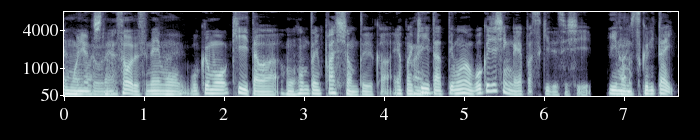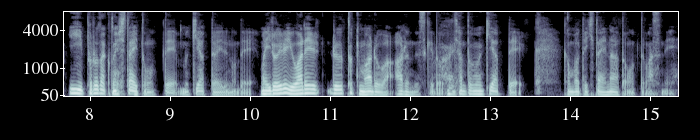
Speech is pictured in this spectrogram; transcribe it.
思いました。ありがとうございそうですね。もはい。う僕もキータはもう本当にパッションというか、やっぱりキータっていうものを僕自身がやっぱ好きですし、いいものを作りたい、いいプロダクトにしたいと思って向き合ってはいるので、まあいろいろ言われる時もあるはあるんですけど、はい。ちゃんと向き合って頑張っていきたいなと思ってますね。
